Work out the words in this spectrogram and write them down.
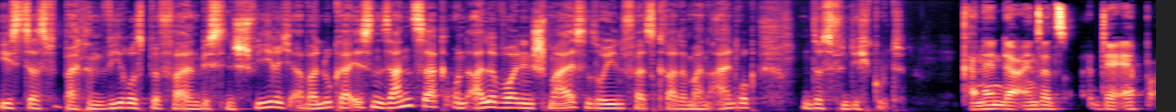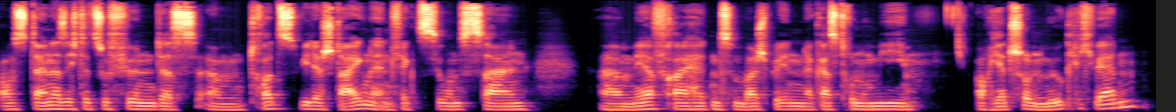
ist das bei einem Virusbefall ein bisschen schwierig. Aber Luca ist ein Sandsack und alle wollen ihn schmeißen, so jedenfalls gerade mein Eindruck. Und das finde ich gut. Kann denn der Einsatz der App aus deiner Sicht dazu führen, dass ähm, trotz wieder steigender Infektionszahlen äh, mehr Freiheiten zum Beispiel in der Gastronomie auch jetzt schon möglich werden?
